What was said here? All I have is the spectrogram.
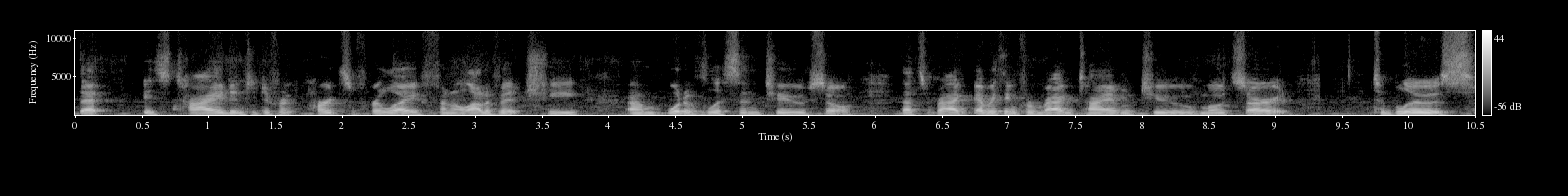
that is tied into different parts of her life, and a lot of it she um, would have listened to. So that's rag, everything from ragtime to Mozart to blues.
